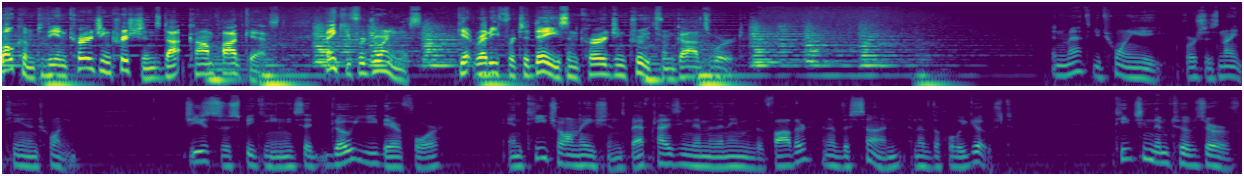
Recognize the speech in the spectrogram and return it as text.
Welcome to the encouragingchristians.com podcast. Thank you for joining us. Get ready for today's encouraging truth from God's Word. In Matthew 28, verses 19 and 20, Jesus was speaking, and he said, Go ye therefore and teach all nations, baptizing them in the name of the Father, and of the Son, and of the Holy Ghost, teaching them to observe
